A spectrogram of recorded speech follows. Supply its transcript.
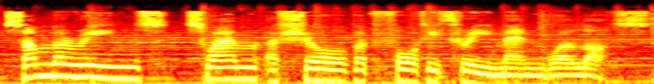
Some Marines swam ashore but 43 men were lost.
